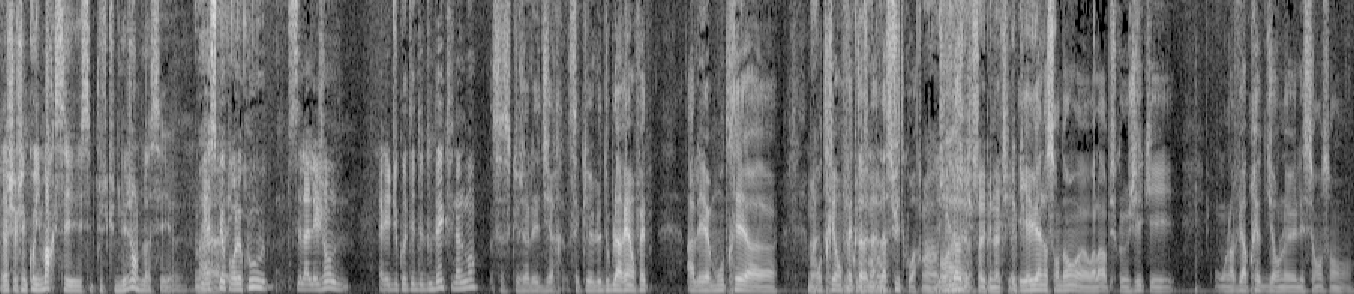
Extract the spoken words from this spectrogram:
Et là, Shevchenko, il marque, c'est c'est plus qu'une légende là. C'est euh, Mais est-ce que pour le coup, c'est la légende Elle est du côté de Dudek finalement? C'est ce que j'allais dire. C'est que le double arrêt, en fait, allait montrer, euh, Ouais, montrer en fait pris la, suite. quoi. Ouais, Les sur- pénalties. Et il y a eu un ascendant euh, voilà, psychologique et on l'a vu après durant le- les séances en,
